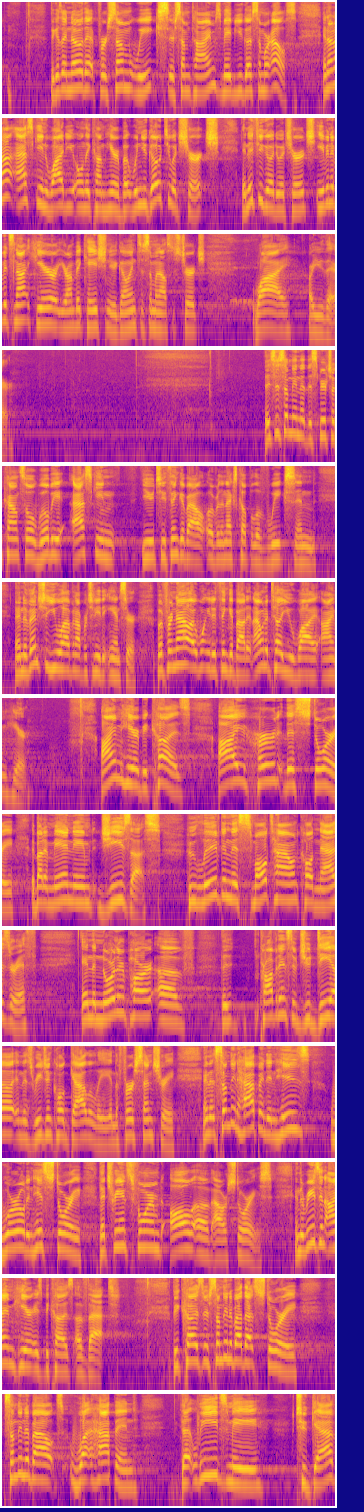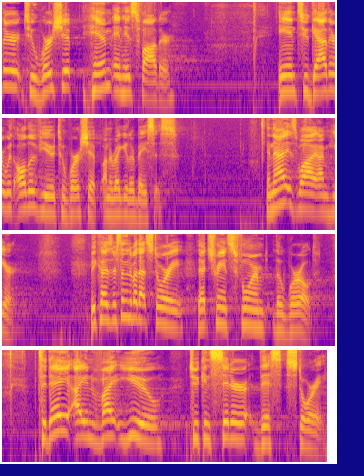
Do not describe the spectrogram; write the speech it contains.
because I know that for some weeks or sometimes maybe you go somewhere else. And I'm not asking why do you only come here, but when you go to a church, and if you go to a church, even if it's not here or you're on vacation, you're going to someone else's church, why are you there? This is something that the spiritual council will be asking you to think about over the next couple of weeks and and eventually you will have an opportunity to answer. But for now, I want you to think about it. And I want to tell you why I'm here. I'm here because I heard this story about a man named Jesus who lived in this small town called Nazareth in the northern part of the province of Judea in this region called Galilee in the first century. And that something happened in his world in his story that transformed all of our stories. And the reason I am here is because of that. Because there's something about that story, something about what happened that leads me to gather to worship him and his Father, and to gather with all of you to worship on a regular basis. And that is why I'm here. Because there's something about that story that transformed the world. Today, I invite you to consider this story.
